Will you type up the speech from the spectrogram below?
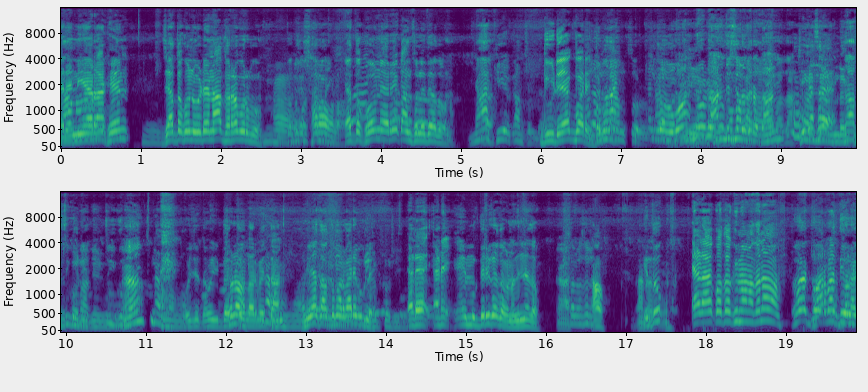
আরে নিয়ে রাখেন যতক্ষণ ওইটা না ধরা পড়ব এতক্ষণ আরে কাঞ্চলে দেওয়া দেবো না না কি এর কাঞ্চল দুইটা একবারে ঠিক আছে হ্যাঁ? ওই যে ওই ব্যাগ চলার বে দান নিয়ে যাও তোমার বাড়ি বুকলে এই মুখ দেরি করে দেবো না নিয়ে যাও আও। কিন্তু এটা কত কি মামা জানো মারবার দিও না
